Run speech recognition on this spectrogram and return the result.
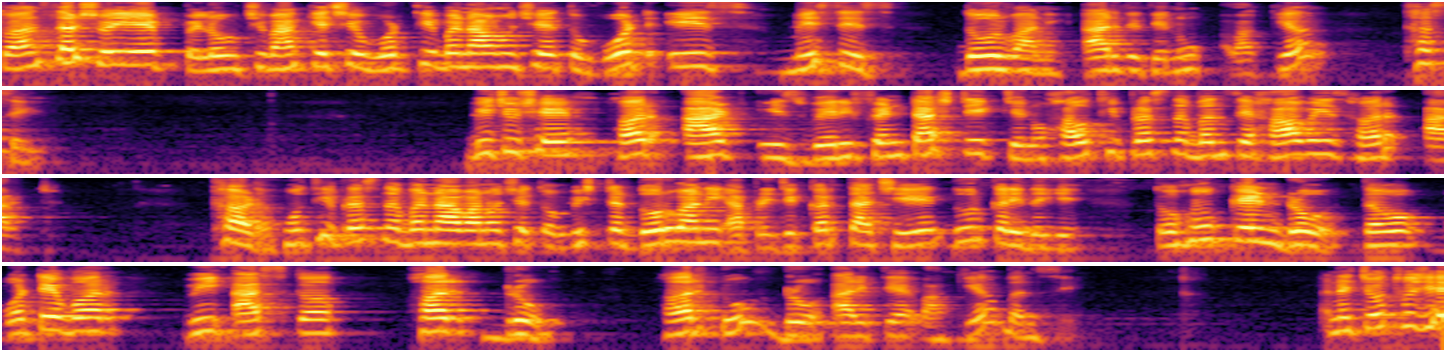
તો આન્સર જોઈએ, પેલું જે વાક્ય છે વોટથી બનાવવાનું છે, તો વોટ ઇઝ મિસિસ દોરવાની, આ રીતે તેનું વાક્ય થશે. બીજું છે her art is very fantastic જેનું હાઉથી પ્રશ્ન બનશે how is her art third હુંથી પ્રશ્ન બનાવવાનો છે, તો મિસ્ટર દોરવાની આપણે જે કરતા છીએ, દૂર કરી દઈએ. તો હું can draw the whatever we ask her draw her to draw. આ રીતે વાક્ય બનશે. અને ચોથું જે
